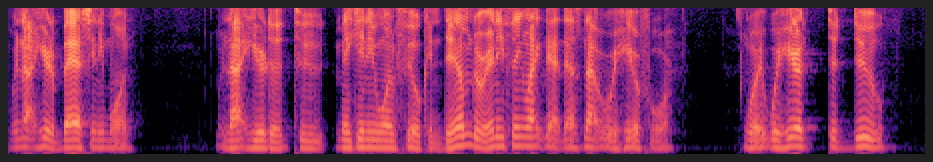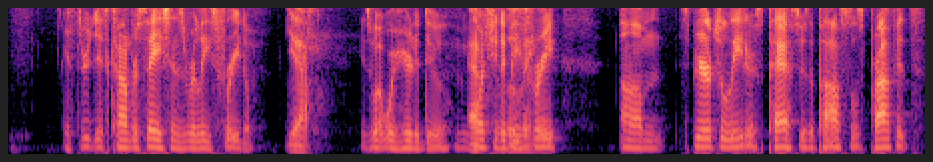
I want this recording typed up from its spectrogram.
We're not here to bash anyone. We're not here to to make anyone feel condemned or anything like that. That's not what we're here for. What we're here to do is through these conversations release freedom. yeah. Is what we're here to do. We want you to be free. Um, spiritual leaders, pastors, apostles, prophets,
